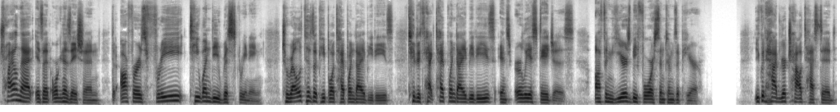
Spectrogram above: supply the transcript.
TrialNet is an organization that offers free T1D risk screening to relatives of people with type 1 diabetes to detect type 1 diabetes in its earliest stages, often years before symptoms appear. You can have your child tested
